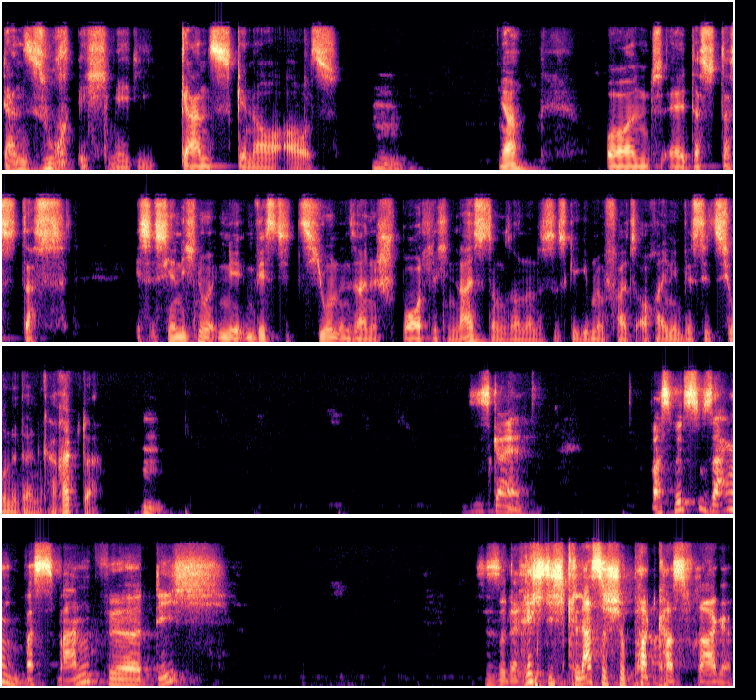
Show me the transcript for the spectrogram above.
dann suche ich mir die ganz genau aus. Hm. Ja. Und äh, das, das, das, es ist ja nicht nur eine Investition in seine sportlichen Leistungen, sondern es ist gegebenenfalls auch eine Investition in deinen Charakter. Hm. Das ist geil. Was würdest du sagen, was waren für dich, das ist so eine richtig klassische Podcast-Frage.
